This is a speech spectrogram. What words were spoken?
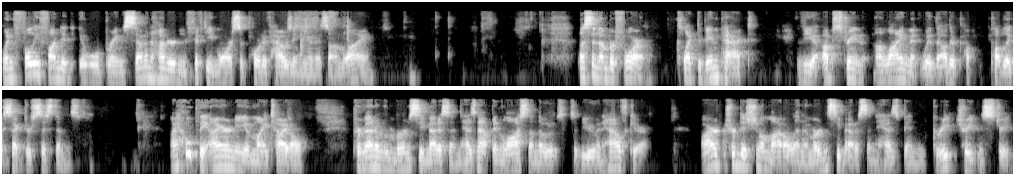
When fully funded, it will bring 750 more supportive housing units online. Lesson number four, collective impact via upstream alignment with other pu public sector systems. I hope the irony of my title, Preventive Emergency Medicine, has not been lost on those of you in healthcare. Our traditional model in emergency medicine has been greet, treat, and street.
